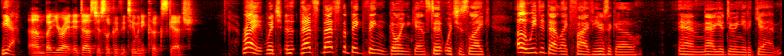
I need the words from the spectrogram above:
Yeah. Um, but you're right, it does just look like the Too Many Cooks sketch. Right, which uh, that's that's the big thing going against it, which is like, oh, we did that like 5 years ago and now you're doing it again.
